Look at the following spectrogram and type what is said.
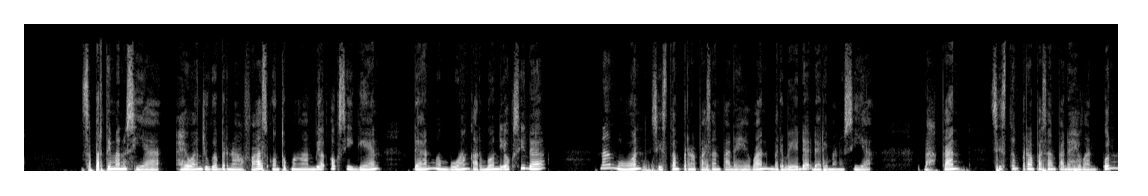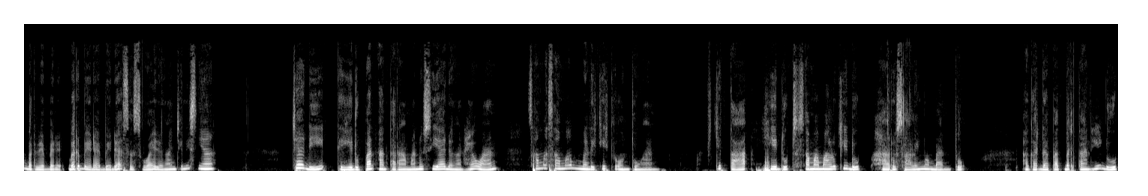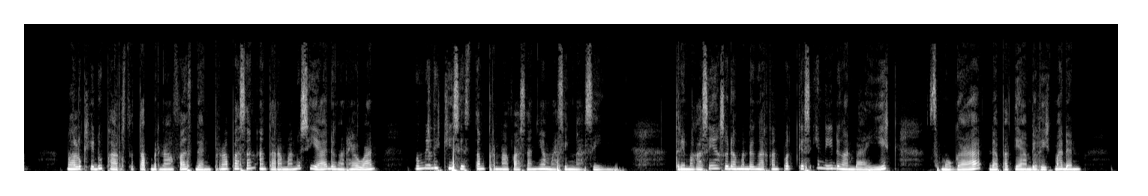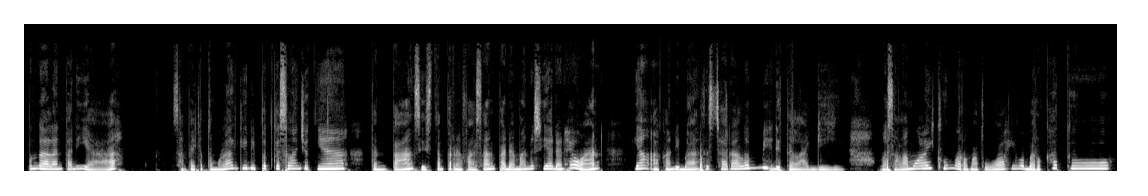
Seperti manusia, hewan juga bernafas untuk mengambil oksigen dan membuang karbon dioksida. Namun, sistem pernapasan pada hewan berbeda dari manusia. Bahkan, sistem pernapasan pada hewan pun berbeda-beda sesuai dengan jenisnya. Jadi, kehidupan antara manusia dengan hewan sama-sama memiliki keuntungan. Kita, hidup sesama makhluk hidup, harus saling membantu. Agar dapat bertahan hidup, makhluk hidup harus tetap bernafas dan pernapasan antara manusia dengan hewan memiliki sistem pernafasannya masing-masing. Terima kasih yang sudah mendengarkan podcast ini dengan baik. Semoga dapat diambil hikmah dan penggalan tadi ya. Sampai ketemu lagi di podcast selanjutnya tentang sistem pernafasan pada manusia dan hewan yang akan dibahas secara lebih detail lagi. Wassalamualaikum warahmatullahi wabarakatuh.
